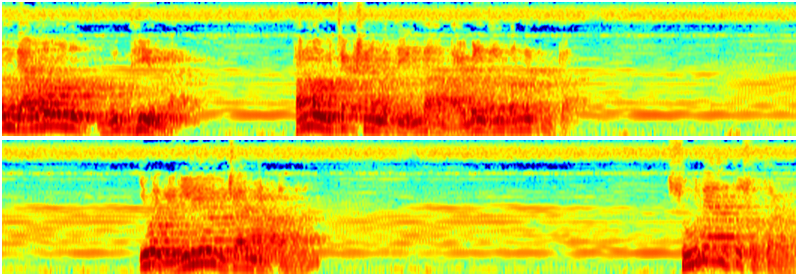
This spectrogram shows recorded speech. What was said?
ಒಂದು ಯಾವುದೋ ಒಂದು ಬುದ್ಧಿಯಿಂದ, ತಮ್ಮ ವಿಚಕ್ಷಣ ಮತಿಯಿಂದ ಬೈಬಲ್ದಲ್ಲಿ ಬರೆದಿಟ್ಬಿಟ್ಟ. ಇವಾಗ ಎಲ್ಲಿಯೋ ವಿಚಾರ ಮಾಡ್ತಾನೆ, ಸೂರ್ಯ ಅಂತೂ ಸುತ್ತಾಗಲ್ಲ.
